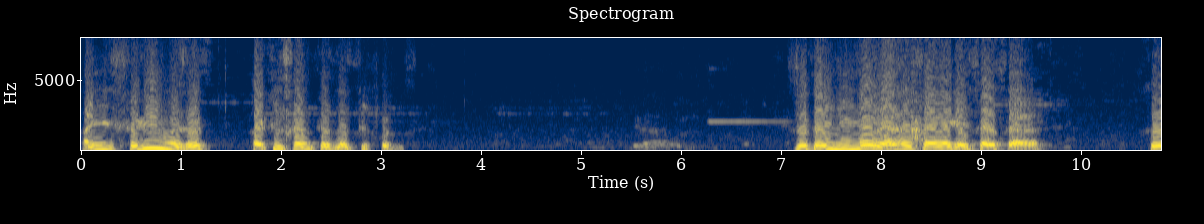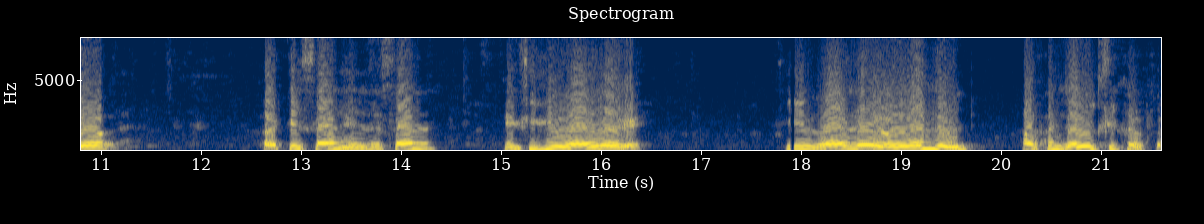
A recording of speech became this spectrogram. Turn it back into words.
आणि सगळी मदत पाकिस्तान करणं होते जो काही निर्णय भारताला घ्यायचा होता तो पाकिस्तान हिंदुस्थान यांची जी वायदळ आहे ती वायदळ ओलांडून आपण जाऊ इच्छित नव्हतो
